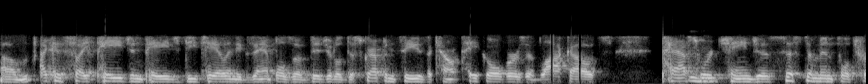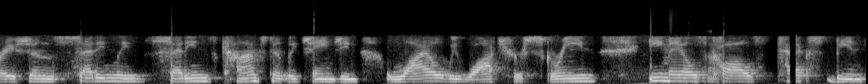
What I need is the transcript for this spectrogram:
Um, I could cite page and page detailing examples of digital discrepancies, account takeovers, and lockouts, password mm-hmm. changes, system infiltrations, setting, settings constantly changing while we watch her screen, emails, calls, texts being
